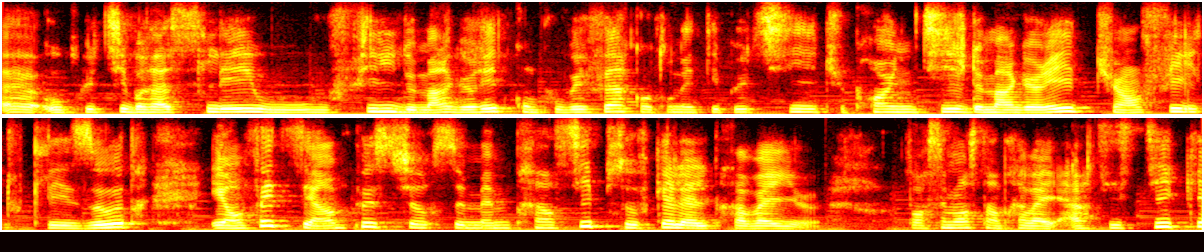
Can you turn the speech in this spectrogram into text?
euh, aux petits bracelets ou fils de marguerite qu'on pouvait faire quand on était petit. Tu prends une tige de marguerite, tu enfiles toutes les autres. Et en fait, c'est un peu sur ce même principe, sauf qu'elle, elle travaille. Euh, Forcément, c'est un travail artistique.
